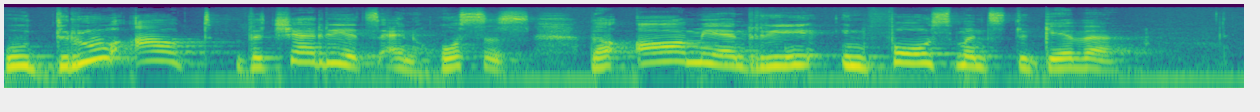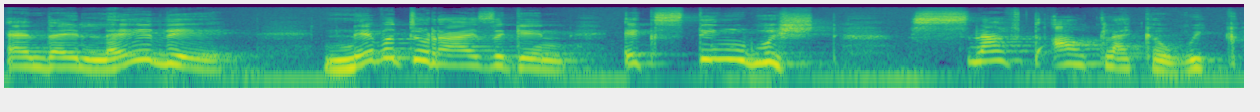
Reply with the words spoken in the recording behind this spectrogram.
who drew out the chariots and horses, the army and reinforcements together, and they lay there, never to rise again, extinguished, snuffed out like a wick.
